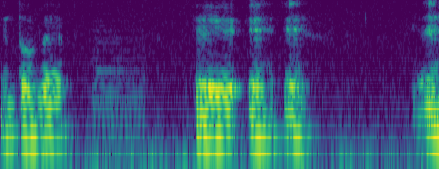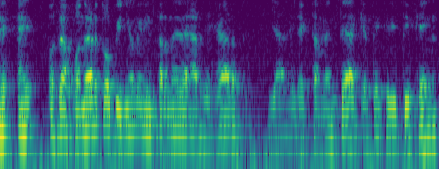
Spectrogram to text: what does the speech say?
Entonces, eh, es, es, o sea, poner tu opinión en internet es arriesgarte ya directamente a que te critiquen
